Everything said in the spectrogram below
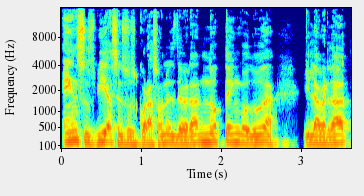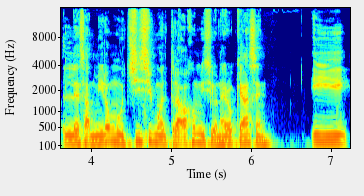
en sus vidas, en sus corazones. De verdad, no tengo duda. Y la verdad, les admiro muchísimo el trabajo misionero que hacen. Y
